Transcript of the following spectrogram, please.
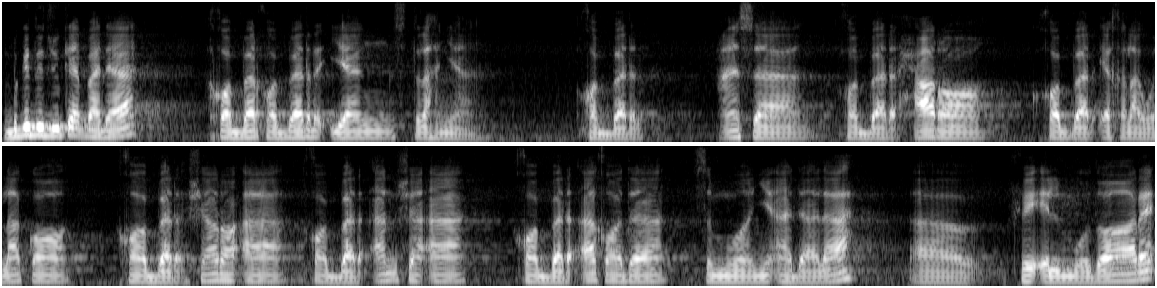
Begitu juga pada khobar-khobar yang setelahnya. Khobar asa, khobar hara, khobar ikhlaulako, khobar syara'a, khobar ansya'a, khobar akoda, semuanya adalah uh, fi'il mudhari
